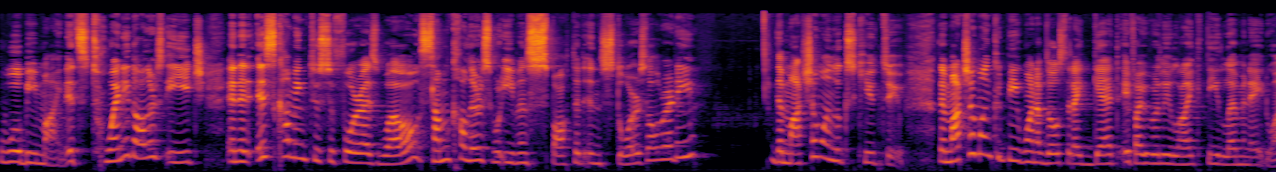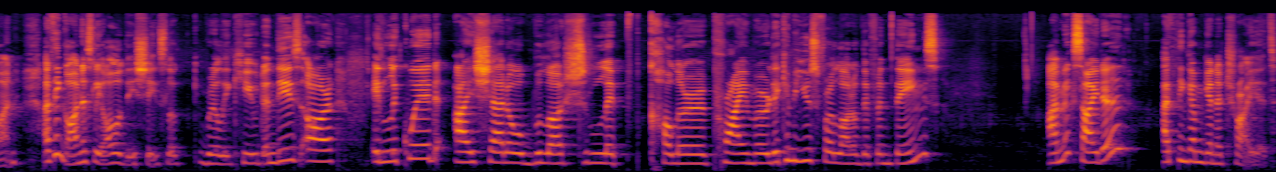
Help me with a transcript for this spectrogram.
will be mine. It's $20 each and it is coming to Sephora as well. Some colors were even spotted in stores already. The matcha one looks cute too. The matcha one could be one of those that I get if I really like the lemonade one. I think honestly all of these shades look really cute and these are a liquid eyeshadow blush lip color primer. They can be used for a lot of different things. I'm excited. I think I'm gonna try it.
